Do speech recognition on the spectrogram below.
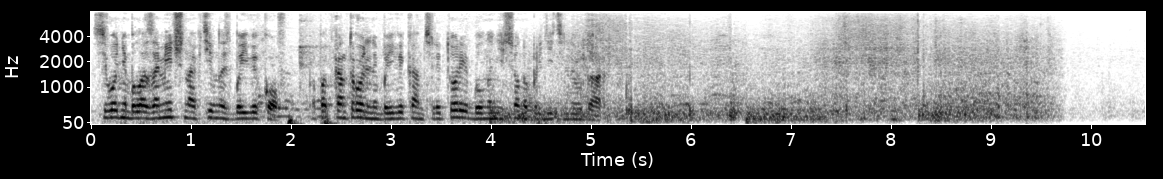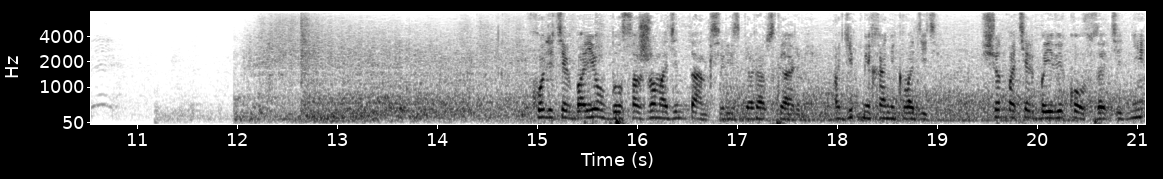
Сегодня была замечена активность боевиков. По подконтрольной боевикам территории был нанесен упредительный удар. Ходе тех боев был сожжен один танк сирийской арабской армии. Погиб механик-водитель. Счет потерь боевиков за эти дни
